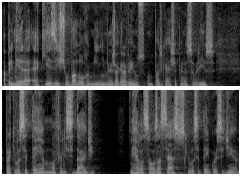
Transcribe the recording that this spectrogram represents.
A primeira é que existe um valor mínimo, eu já gravei um, um podcast apenas sobre isso, para que você tenha uma felicidade em relação aos acessos que você tem com esse dinheiro.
